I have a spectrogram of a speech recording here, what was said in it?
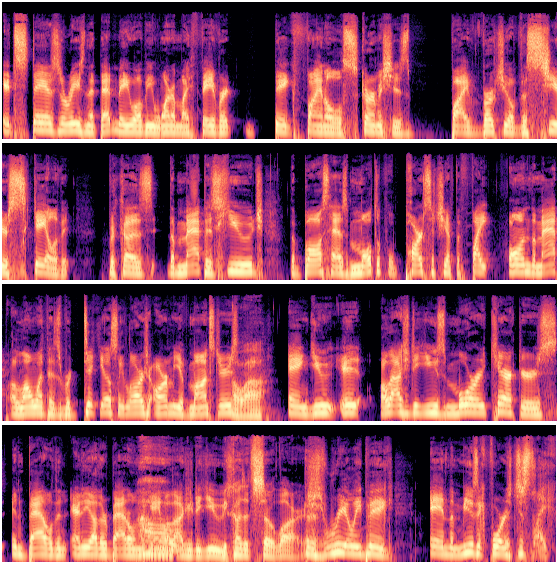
it stands to reason that that may well be one of my favorite big final skirmishes by virtue of the sheer scale of it. Because the map is huge. The boss has multiple parts that you have to fight on the map along with his ridiculously large army of monsters. Oh wow. and you it allows you to use more characters in battle than any other battle in the game Oh, allows you to use. Because it's so large. because it's really big. And the music for it is just like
